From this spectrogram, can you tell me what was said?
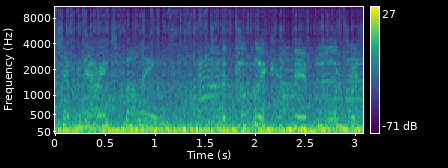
Catch up with our ex-colleagues. The public, they're bored with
